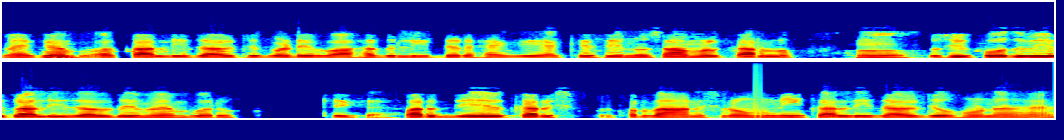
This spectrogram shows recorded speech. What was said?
ਮੈਂ ਕਿਹਾ। ਅਕਾਲੀ ਦਲ 'ਚ ਬੜੇ ਵਾਹਦ ਲੀਡਰ ਹੈਗੇ ਆ ਕਿਸੇ ਨੂੰ ਸ਼ਾਮਲ ਕਰ ਲਓ। ਹਾਂ। ਤੁਸੀਂ ਖੁਦ ਵੀ ਅਕਾਲੀ ਦਲ ਦੇ ਮੈਂਬਰ ਹੋ। ਠੀਕ ਹੈ। ਪਰ ਜੇਕਰ ਪ੍ਰਧਾਨ ਸ਼੍ਰੋਮਣੀ ਅਕਾਲੀ ਦਲ ਜੋ ਹੋਣਾ ਹੈ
